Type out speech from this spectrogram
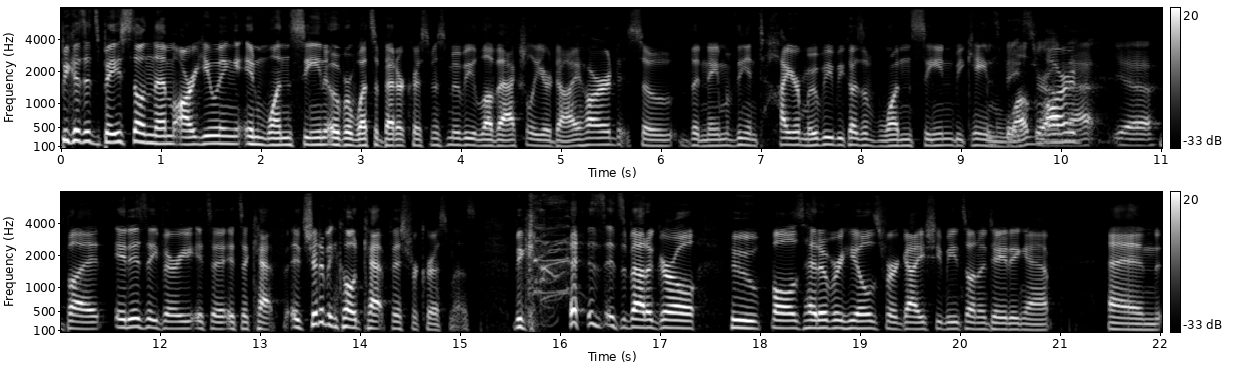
because it's based on them arguing in one scene over what's a better Christmas movie, Love Actually or Die Hard. So the name of the entire movie because of one scene became Love Hard. that. Yeah. But it is a very it's a it's a cat it should have been called Catfish for Christmas because it's about a girl who falls head over heels for a guy she meets on a dating app and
